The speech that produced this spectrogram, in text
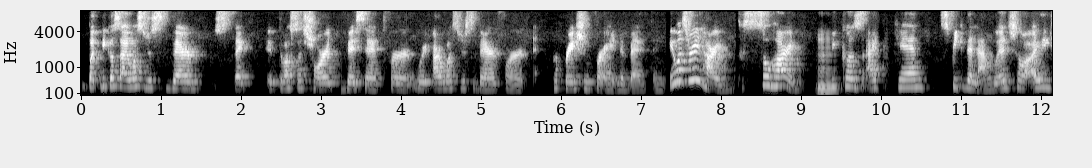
But because I was just there, like it was a short visit for, I was just there for preparation for an event, and it was really hard. So hard Mm. because I can't speak the language. So I,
